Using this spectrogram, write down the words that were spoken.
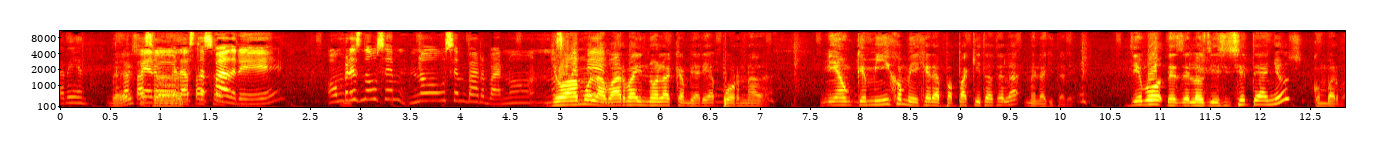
está bien. ¿Ves? Me la paso, Pero me no la está paso. padre, ¿eh? Hombres no usen no usen barba, no, Yo amo la barba y no la cambiaría por nada. Ni aunque mi hijo me dijera, papá, quítatela, me la quitaría. Llevo desde los 17 años con barba.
